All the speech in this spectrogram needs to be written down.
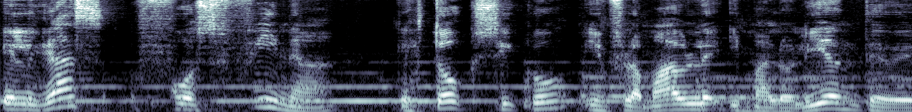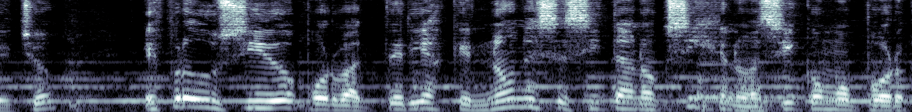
El gas fosfina, que es tóxico, inflamable y maloliente de hecho, es producido por bacterias que no necesitan oxígeno, así como por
